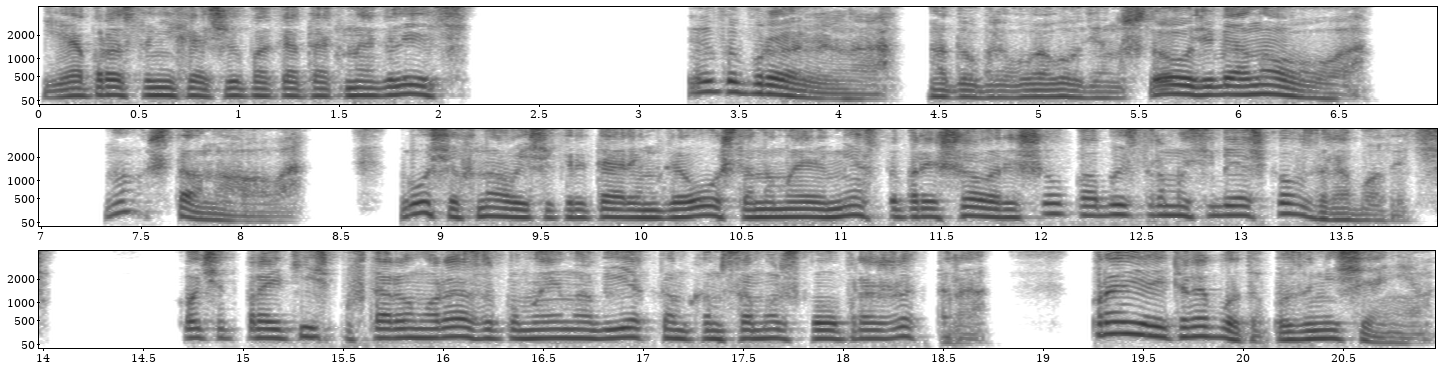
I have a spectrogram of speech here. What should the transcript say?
«Я просто не хочу пока так наглеть. «Это правильно», — одобрил Володин. «Что у тебя нового?» «Ну, что нового? Гусев, новый секретарь МГУ, что на мое место пришел, решил по-быстрому себе очков заработать. Хочет пройтись по второму разу по моим объектам комсомольского прожектора, проверить работу по замечаниям.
